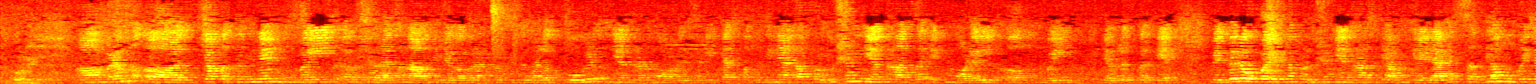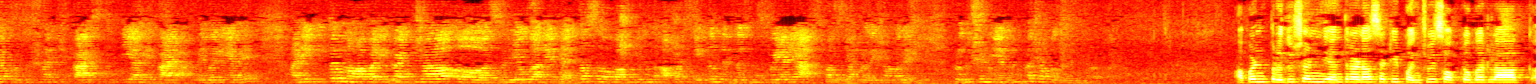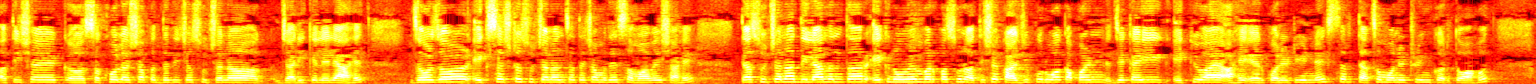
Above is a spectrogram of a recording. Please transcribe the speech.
Madam ज्या पद्धतीने मुंबई शहराचं नाव हे जगभरात प्रसिद्ध झालं कोविड नियंत्रण मॉडेलसाठी त्याच पद्धतीने आता प्रदूषण नियंत्रणाचं एक मॉडेल मुंबई डेव्हलप करते वेगवेगळ्या उपाययोजना प्रदूषण नियंत्रणासाठी आपण केलेल्या आहेत सध्या मुंबईच्या प्रदूषणाची काय स्थिती आहे काय आकडेवारी आहे आणि इतर महापालिकांच्या अं, सहयोगाने त्यांचा सहभाग घेऊन आपण एकंदरीतच मुंबई आणि आसपासच्या प्रदेशामध्ये प्रदूषण नियंत्रण कशा पद्धतीने करतो आपण प्रदूषण नियंत्रणासाठी पंचवीस ऑक्टोबरला अतिशय सखोल अशा पद्धतीच्या सूचना जारी केलेल्या आहेत. जवळजवळ एकसष्ट सूचनांचा त्याच्यामध्ये समावेश आहे. त्या सूचना दिल्यानंतर एक नोव्हेंबरपासून अतिशय काळजीपूर्वक आपण जे काही एक्यू आय आहे एअर क्वालिटी इंडेक्स तर त्याचं मॉनिटरिंग करतो आहोत.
